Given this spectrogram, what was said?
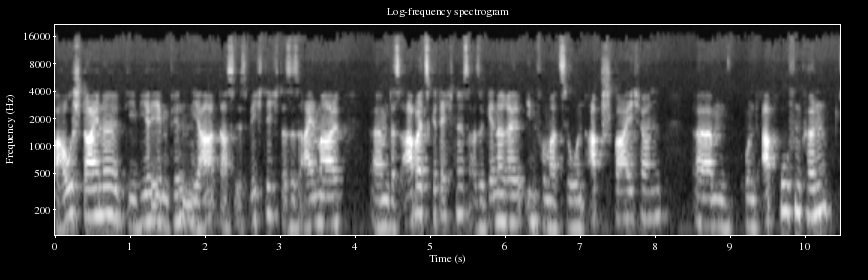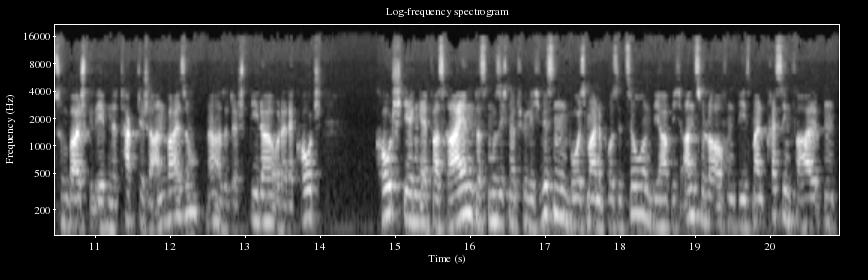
Bausteine, die wir eben finden, ja, das ist wichtig. Das ist einmal ähm, das Arbeitsgedächtnis, also generell Informationen abspeichern, ähm, und abrufen können, zum Beispiel eben eine taktische Anweisung, ne, also der Spieler oder der Coach coacht irgendetwas rein, das muss ich natürlich wissen, wo ist meine Position, wie habe ich anzulaufen, wie ist mein Pressingverhalten,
